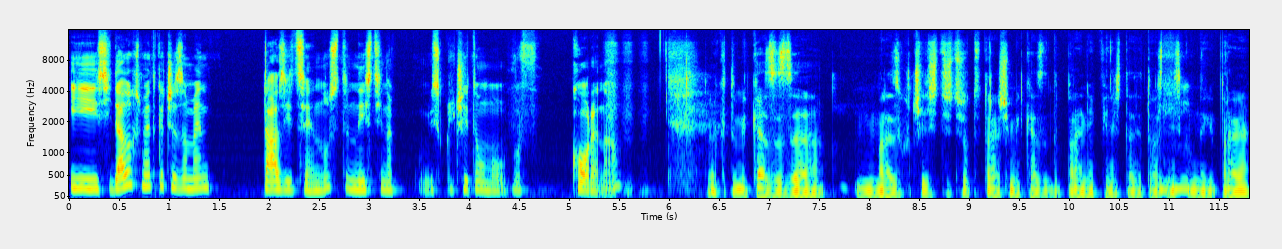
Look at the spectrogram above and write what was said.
И си дадох сметка, че за мен тази ценност е наистина изключително в корена той като ми каза за мразих училище, защото трябваше ми каза да правя някакви неща, дето аз не искам да ги правя.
